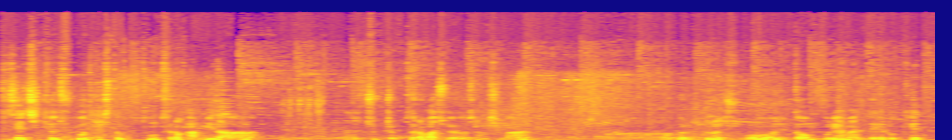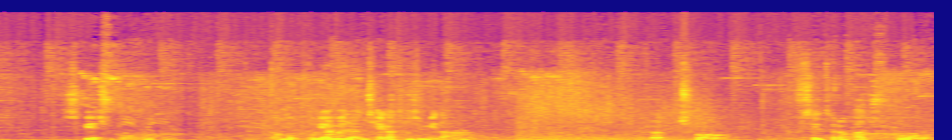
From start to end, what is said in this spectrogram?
푸세 지켜주고 다시 또 보통 들어갑니다. 아주 쭉쭉 들어가줘요. 잠시만. 어그를 끌어주고 너무 무리하면 안 돼. 로켓 수비해주고 너무 무리하면은 제가 터집니다. 그렇죠. 푸세 들어가주고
